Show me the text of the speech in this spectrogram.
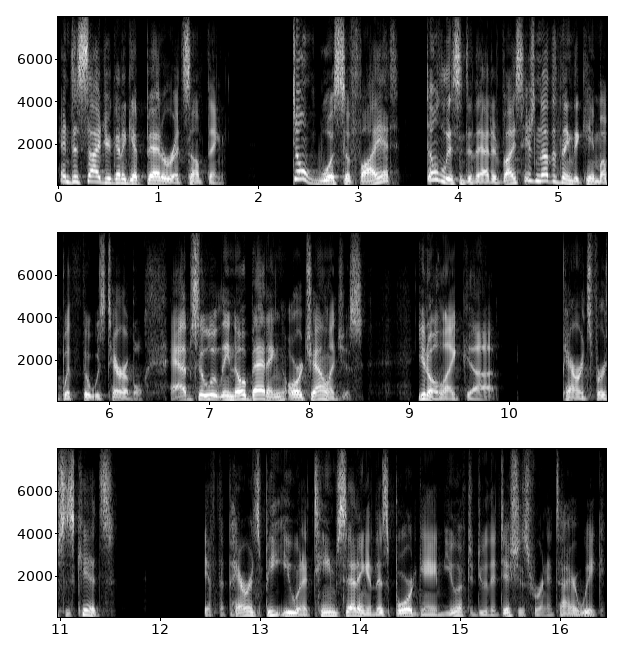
and decide you're going to get better at something. Don't wussify it. Don't listen to that advice. Here's another thing that came up with that was terrible absolutely no betting or challenges. You know, like uh, parents versus kids. If the parents beat you in a team setting in this board game, you have to do the dishes for an entire week.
